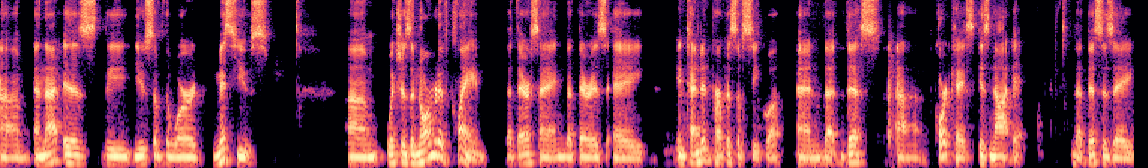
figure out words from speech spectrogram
um, and that is the use of the word misuse, um, which is a normative claim that they're saying that there is a intended purpose of CEQA and that this uh, court case is not it, that this is a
